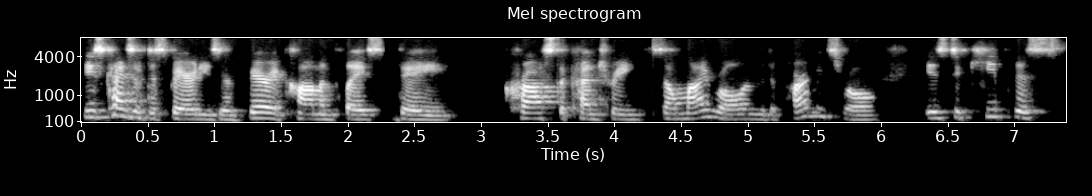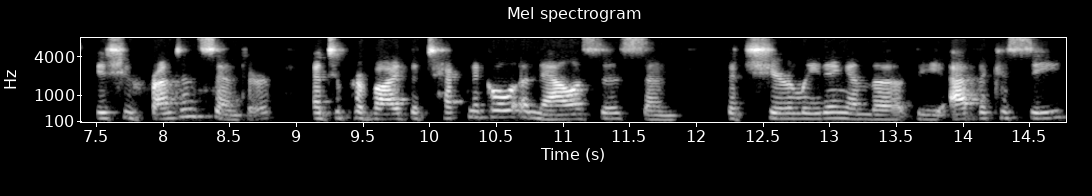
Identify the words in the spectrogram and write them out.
These kinds of disparities are very commonplace. They cross the country. So, my role and the department's role is to keep this issue front and center and to provide the technical analysis and the cheerleading and the, the advocacy,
